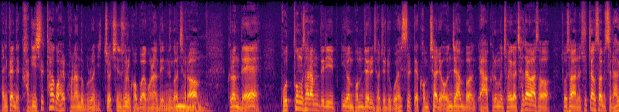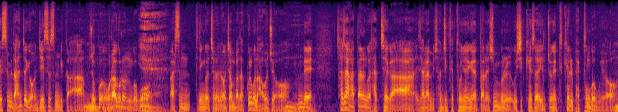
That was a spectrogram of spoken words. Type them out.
아니, 그러니까 이제 가기 싫다고 할 권한도 물론 있죠. 진술을 거부할 권한도 있는 것처럼. 음. 그런데 보통 사람들이 이런 범죄를 저지르고 했을 때 검찰이 언제 한번 야 그러면 저희가 찾아가서 조사하는 출장 서비스를 하겠습니다 한 적이 언제 있었습니까? 무조건 오라 그러는 거고 예. 말씀드린 것처럼 영장 받아 끌고 나오죠. 근데 찾아갔다는 것 자체가 이 사람이 전직 대통령이었다는 신분을 의식해서 일종의 특혜를 베푼 거고요.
